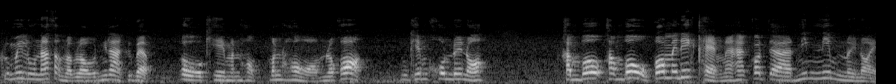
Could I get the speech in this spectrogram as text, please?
คือไม่รู้นะสำหรับเราวานิลาคือแบบโอโอเคมันหอมมันหอมแล้วก็ดูเข้มข้นด้วยเนาะคัมโบคัมโบก็ไม่ได้แข็งนะฮะ ก็จะนิ่มๆหน่อย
